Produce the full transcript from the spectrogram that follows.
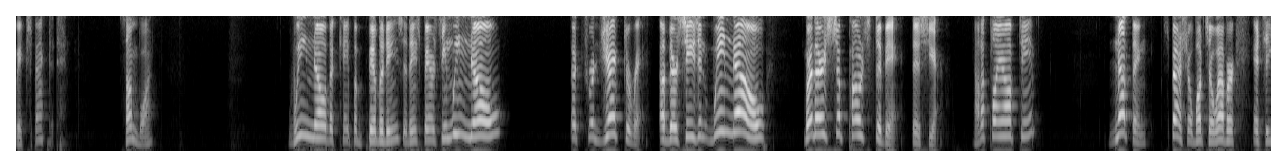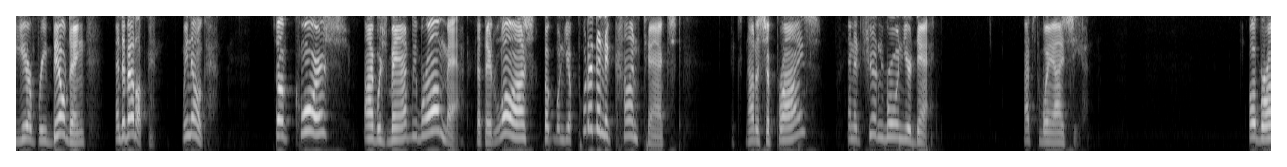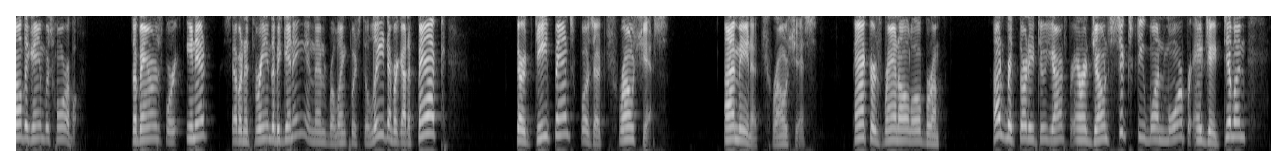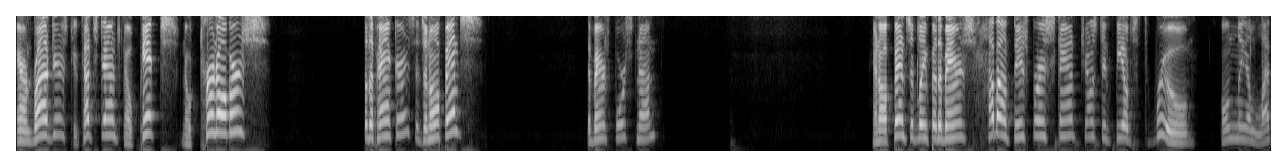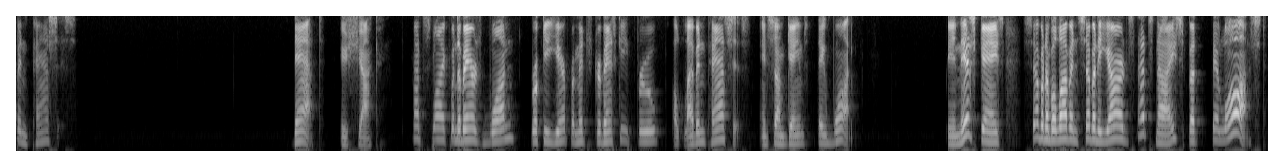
We expected it. Somewhat. We know the capabilities of the Bears team. We know the trajectory of their season. We know where they're supposed to be this year. Not a playoff team, nothing special whatsoever. It's a year of rebuilding and development. We know that. So, of course, I was mad. We were all mad that they lost, but when you put it into context, not a surprise and it shouldn't ruin your day. That's the way I see it. Overall, the game was horrible. The Bears were in it 7 to 3 in the beginning and then relinquished the lead, never got it back. Their defense was atrocious. I mean, atrocious. Packers ran all over them. 132 yards for Aaron Jones, 61 more for A.J. Dillon. Aaron Rodgers, two touchdowns, no picks, no turnovers. For the Packers, it's an offense. The Bears forced none. And offensively for the Bears, how about this for a stat? Justin Fields threw only 11 passes. That is shocking. That's like when the Bears won rookie year for Mitch Trubisky threw 11 passes. In some games, they won. In this case, 7 of 11, 70 yards. That's nice, but they lost.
